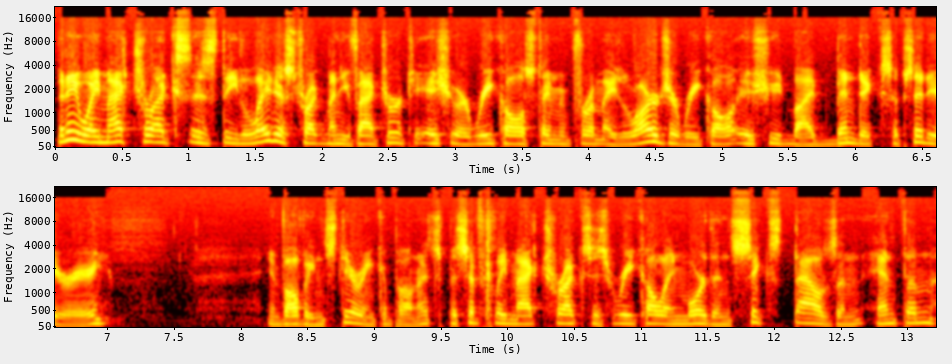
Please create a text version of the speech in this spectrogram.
But anyway, Mack Trucks is the latest truck manufacturer to issue a recall stemming from a larger recall issued by Bendix subsidiary involving steering components. Specifically, Mack Trucks is recalling more than 6,000 Anthem,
